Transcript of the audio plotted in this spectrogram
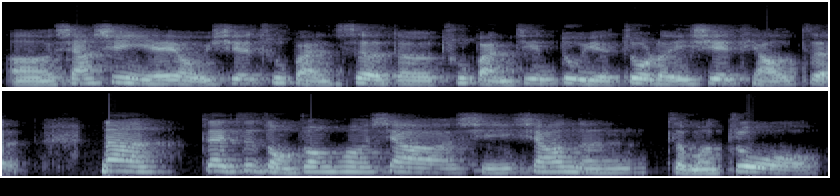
呃，相信也有一些出版社的出版进度也做了一些调整。那在这种状况下，行销能怎么做？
